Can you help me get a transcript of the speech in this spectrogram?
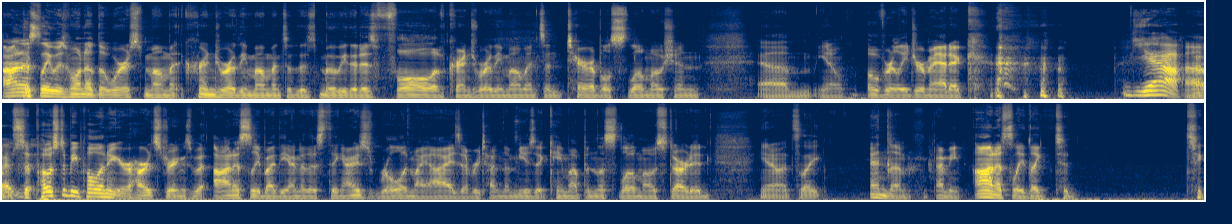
honestly was one of the worst moment, cringeworthy moments of this movie. That is full of cringeworthy moments and terrible slow motion. Um, you know, overly dramatic. Yeah, um, uh, supposed to be pulling at your heartstrings, but honestly, by the end of this thing, I was rolling my eyes every time the music came up and the slow mo started. You know, it's like, and the, I mean, honestly, like to to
